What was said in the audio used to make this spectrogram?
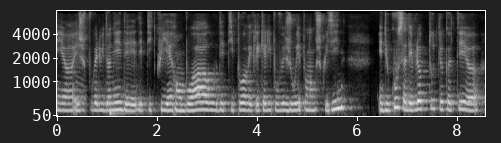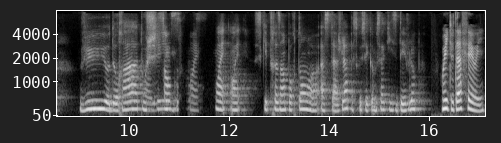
et, et je pouvais lui donner des, des, petites cuillères en bois ou des petits pots avec lesquels il pouvait jouer pendant que je cuisine. Et du coup, ça développe tout le côté euh, vue, odorat, toucher. Ouais, ouais. ouais, Ce qui est très important euh, à cet âge-là parce que c'est comme ça qu'ils se développent. Oui, tout à fait, oui.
